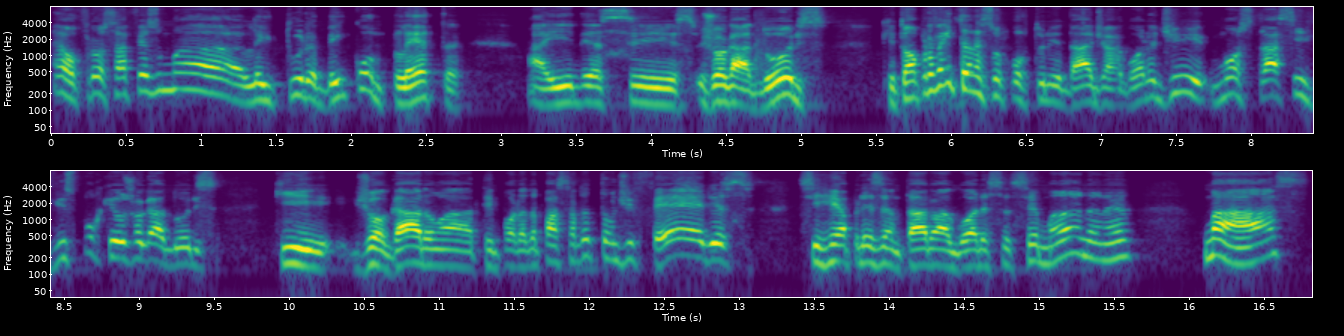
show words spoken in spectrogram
É, o Frossá fez uma leitura bem completa aí desses jogadores que estão aproveitando essa oportunidade agora de mostrar serviço, porque os jogadores que jogaram a temporada passada estão de férias, se reapresentaram agora essa semana, né? Mas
